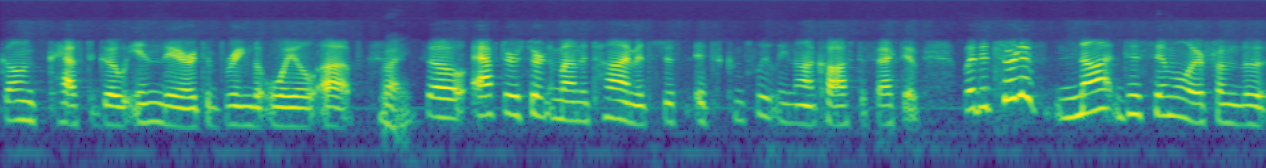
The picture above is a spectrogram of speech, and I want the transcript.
gunk has to go in there to bring the oil up. Right. So after a certain amount of time, it's just it's completely not cost effective. But it's sort of not dissimilar from the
